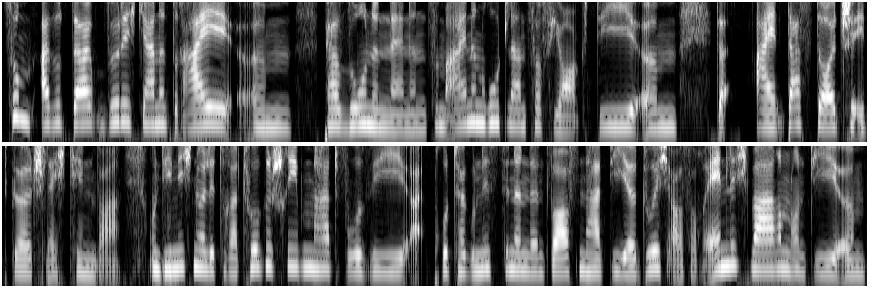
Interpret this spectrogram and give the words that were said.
zum, also da würde ich gerne drei ähm, Personen nennen. Zum einen Ruth Lanz of York, die ähm, da, ein, das deutsche It-Girl schlechthin war. Und die nicht nur Literatur geschrieben hat, wo sie äh, Protagonistinnen entworfen hat, die ihr durchaus auch ähnlich waren und die ähm,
